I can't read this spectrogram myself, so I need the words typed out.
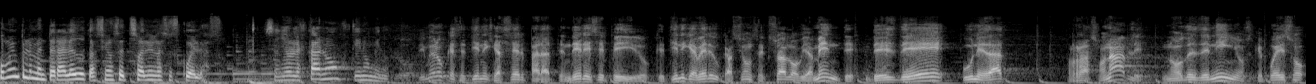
¿cómo implementará la educación sexual en las escuelas? Señor Lescano, tiene un minuto. Lo primero que se tiene que hacer para atender ese pedido, que tiene que haber educación sexual, obviamente, desde una edad razonable, no desde niños, que puede eso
